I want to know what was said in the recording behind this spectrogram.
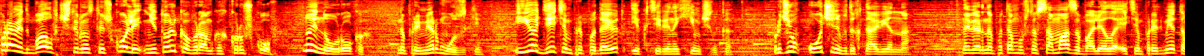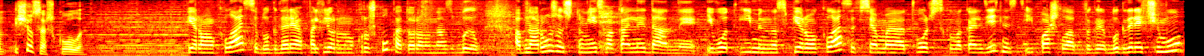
правит бал в 14 школе не только в рамках кружков, но и на уроках, например, музыки. Ее детям преподает Екатерина Химченко. Причем очень вдохновенно. Наверное, потому что сама заболела этим предметом еще со школы первом классе, благодаря фольклорному кружку, который у нас был, обнаружилось, что у меня есть вокальные данные. И вот именно с первого класса вся моя творческая вокальная деятельность и пошла, благодаря чему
